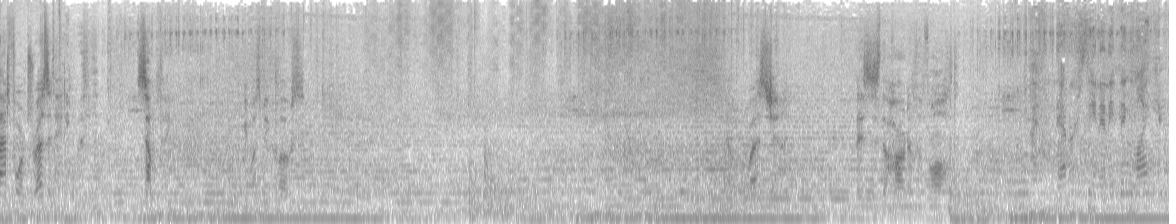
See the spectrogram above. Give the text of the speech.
Platform's resonating with something. We must be close. No question. This is the heart of the vault. I've never seen anything like it.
